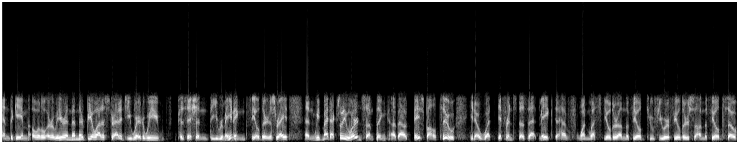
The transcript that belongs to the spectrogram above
end the game a little earlier, and then there'd be a lot of strategy. Where do we position the remaining fielders, right? And we might actually learn something about baseball too. You know, what difference does that make to have one less fielder on the field, two fewer fielders on the field? So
